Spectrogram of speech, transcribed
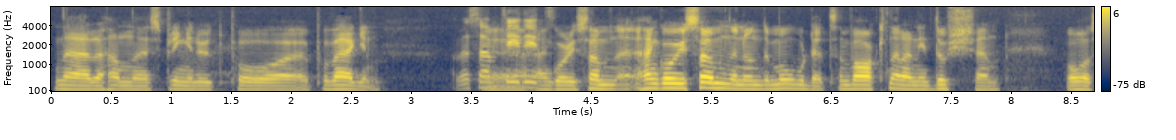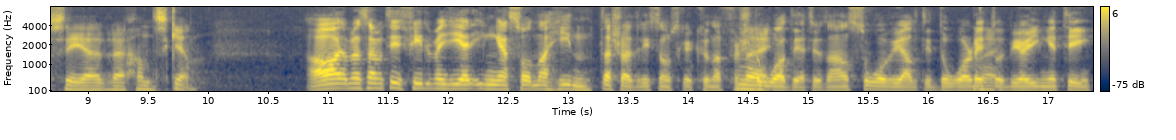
När han eh, springer ut på, på vägen. Men Eh, samtidigt... han, går i sömn, han går i sömnen under mordet. Sen vaknar han i duschen. Och ser eh, handsken. Ja, men samtidigt filmen ger inga sådana hintar så att liksom ska kunna förstå Nej. det. Utan han sover ju alltid dåligt Nej. och vi har ingenting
